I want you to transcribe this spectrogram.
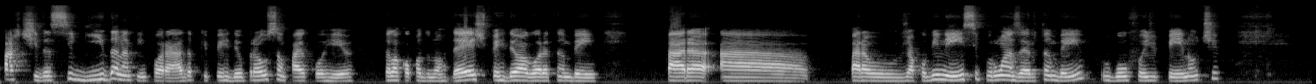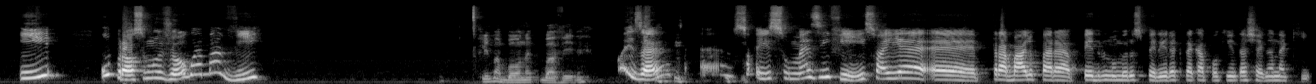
partida seguida na temporada, porque perdeu para o Sampaio Corrêa pela Copa do Nordeste, perdeu agora também para a para o Jacobinense por 1 a 0 também. O gol foi de pênalti. E o próximo jogo é Bavi. Clima bom, né, com Bavi, né? Pois é, é, só isso. Mas, enfim, isso aí é, é, trabalho para Pedro Números Pereira, que daqui a pouquinho está chegando aqui.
